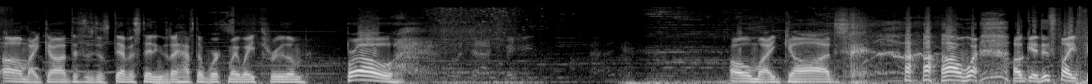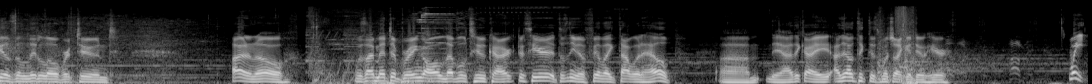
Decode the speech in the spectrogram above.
Oh my god, this is just devastating that I have to work my way through them. Bro! Oh my god. okay, this fight feels a little overtuned. I don't know. Was I meant to bring all level 2 characters here? It doesn't even feel like that would help. Um, yeah, I think I- I don't think there's much I can do here. Wait!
